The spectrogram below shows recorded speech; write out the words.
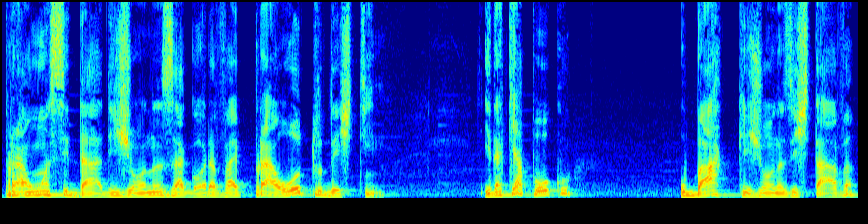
para uma cidade, Jonas agora vai para outro destino. E daqui a pouco, o barco que Jonas estava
